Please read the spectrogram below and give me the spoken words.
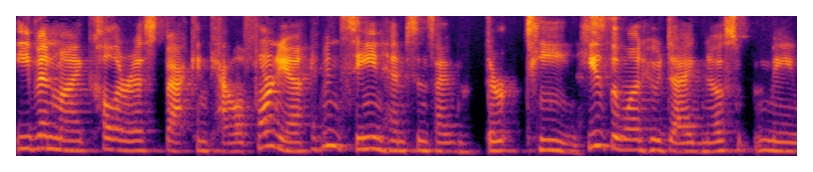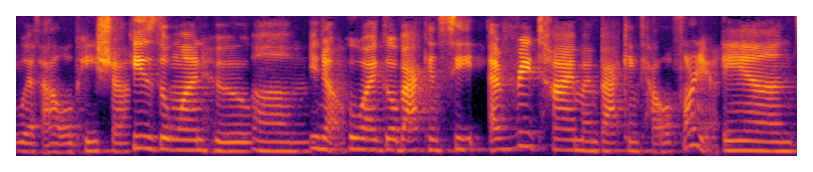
even my colorist back in California, I've been seeing him since I'm 13. He's the one who diagnosed me with alopecia. He's the one who, um, you know, who I go back and see every time I'm back in California. And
